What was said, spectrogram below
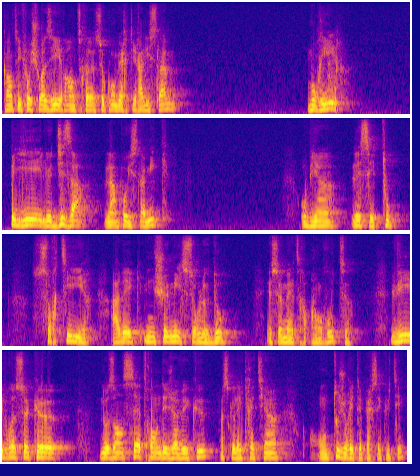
quand il faut choisir entre se convertir à l'islam, mourir, payer le djiza, l'impôt islamique, ou bien laisser tout, sortir avec une chemise sur le dos et se mettre en route, vivre ce que nos ancêtres ont déjà vécu, parce que les chrétiens ont toujours été persécutés.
